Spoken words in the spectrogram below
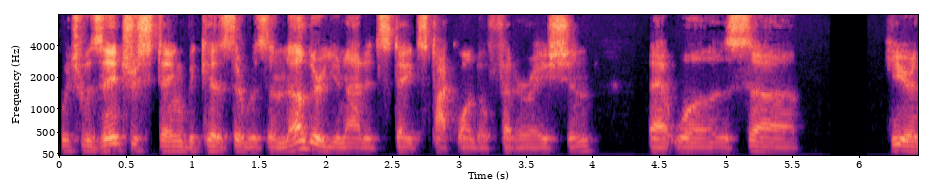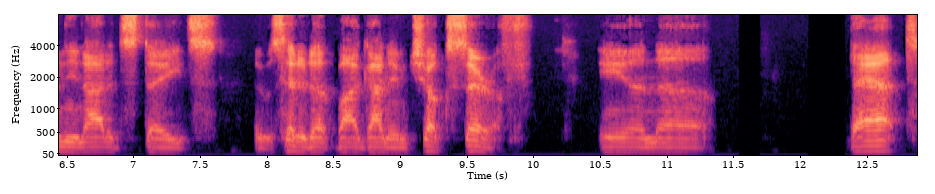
which was interesting because there was another United States Taekwondo Federation that was uh, here in the United States. It was headed up by a guy named Chuck Sereff, and uh, that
